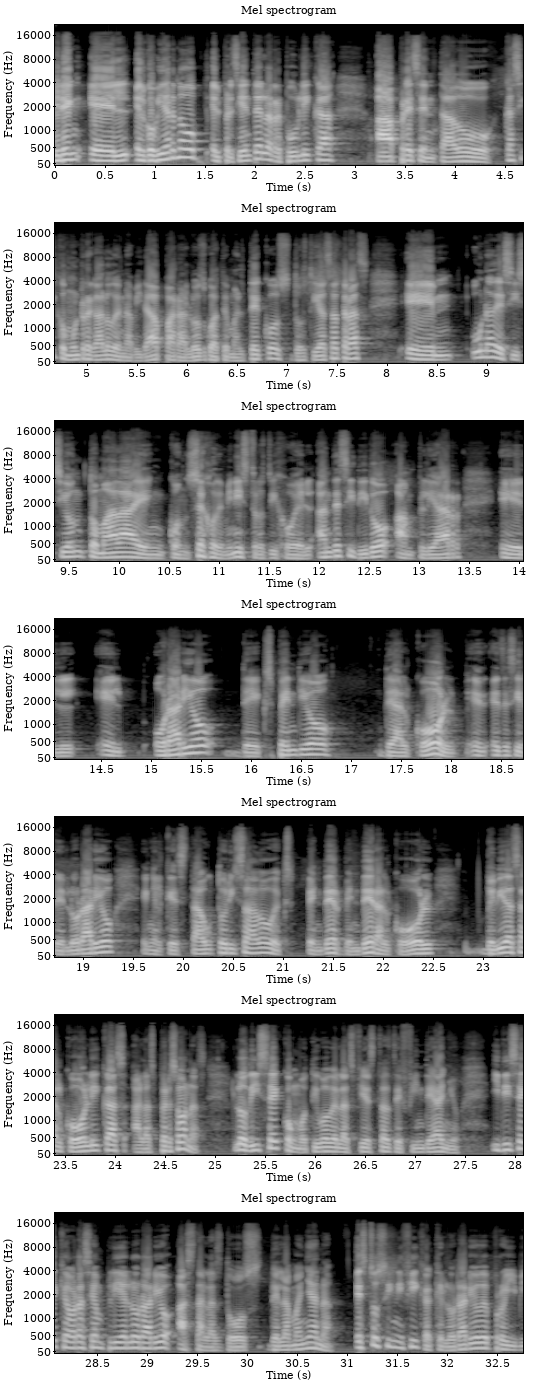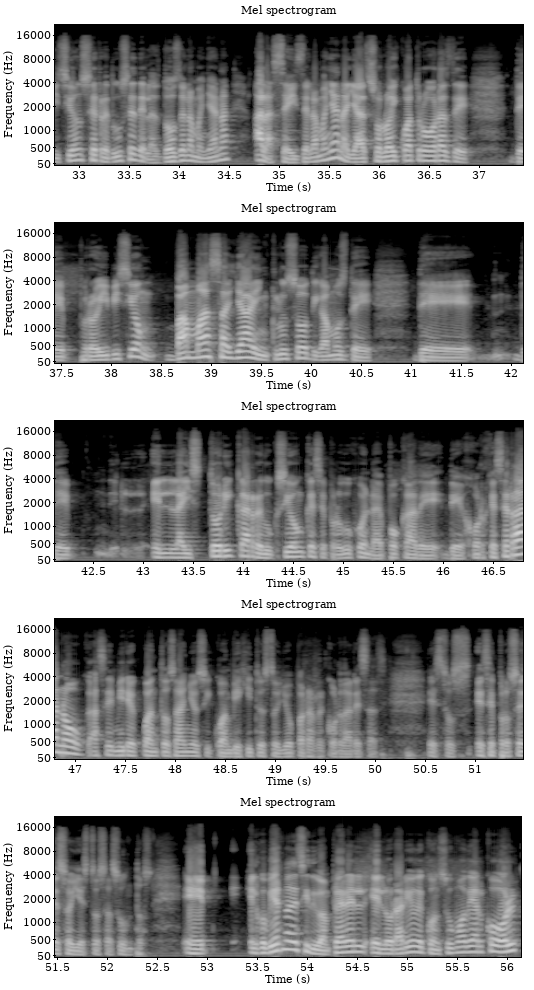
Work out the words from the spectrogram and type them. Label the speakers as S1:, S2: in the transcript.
S1: Miren, el, gobierno, el presidente de la República ha presentado casi como un regalo de Navidad para los guatemaltecos dos días atrás em, una decisión tomada en Consejo de Ministros, dijo él. Han decidido ampliar el, el horario de expendio de alcohol, e, es decir, el horario en el que está autorizado expender, vender alcohol, bebidas alcohólicas a las personas. Lo dice con motivo de las fiestas de fin de año y dice que ahora se amplía el horario hasta las 2 de la mañana. Esto significa que el horario de prohibición se reduce de las 2 de la mañana a las 6 de la mañana. Ya solo hay cuatro horas de, de prohibición. Va más allá incluso, digamos, de, de la histórica reducción que se produjo en la época de, Jorge Serrano, hace mire cuántos años y cuán viejito estoy yo para recordar esas, ese proceso y estos asuntos. Eh, el gobierno ha decidido ampliar el, horario de consumo de alcohol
